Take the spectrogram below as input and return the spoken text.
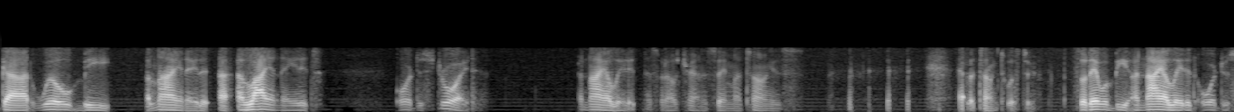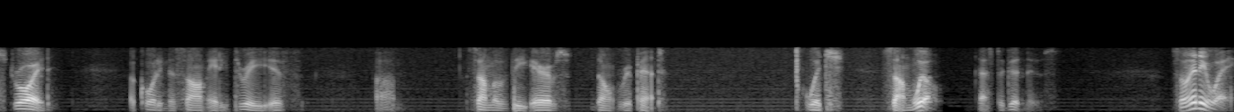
God, will be annihilated, uh, alienated, or destroyed. Annihilated. That's what I was trying to say. My tongue is have a tongue twister. So they will be annihilated or destroyed, according to Psalm 83, if um, some of the Arabs don't repent, which some will. That's the good news. So, anyway,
